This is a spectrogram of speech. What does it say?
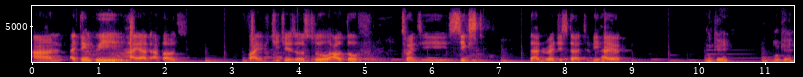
and I think we hired about five teachers or so out of 26 that registered to be hired. Okay. Okay.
